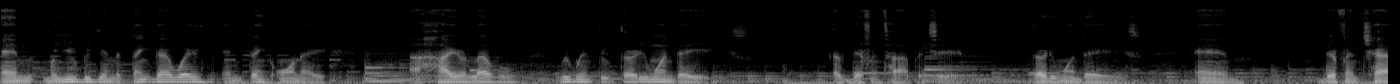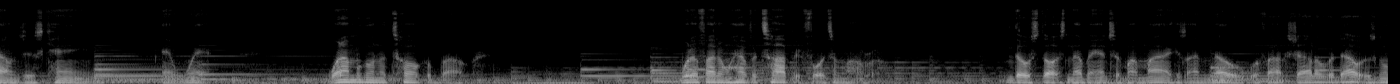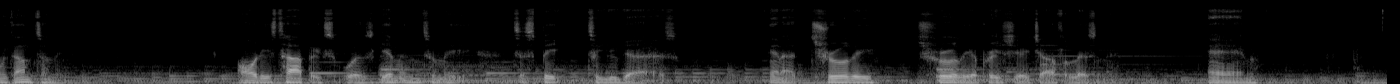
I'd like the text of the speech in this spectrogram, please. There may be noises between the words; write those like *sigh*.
And when you begin to think that way and think on a, a higher level, we went through 31 days of different topics here. 31 days. And different challenges came and went. What I'm going to talk about? What if I don't have a topic for tomorrow? Those thoughts never enter my mind because I know without a shadow of a doubt it's going to come to me. All these topics was given to me to speak to you guys. And I truly, truly appreciate y'all for listening. And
